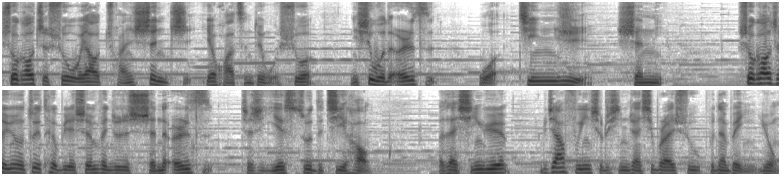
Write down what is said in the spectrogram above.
受膏者说：“我要传圣旨。”耶和华曾对我说：“你是我的儿子。”我今日生你，受膏者拥有最特别的身份，就是神的儿子，这是耶稣的记号。而在新约，路加福音、使徒行传、希伯来书不断被引用，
